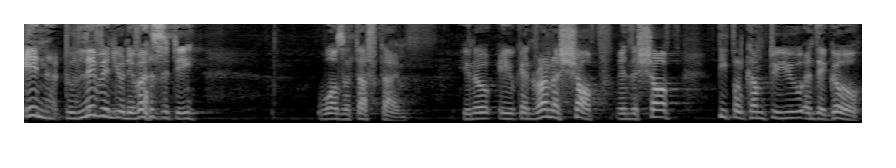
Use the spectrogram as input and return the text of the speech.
in to live in university, was a tough time. You know, you can run a shop. In the shop, people come to you and they go.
